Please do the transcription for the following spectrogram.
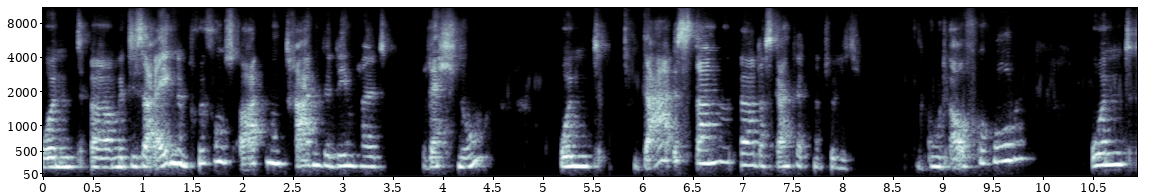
Und äh, mit dieser eigenen Prüfungsordnung tragen wir dem halt Rechnung. Und da ist dann äh, das Gangpferd natürlich gut aufgehoben. Und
